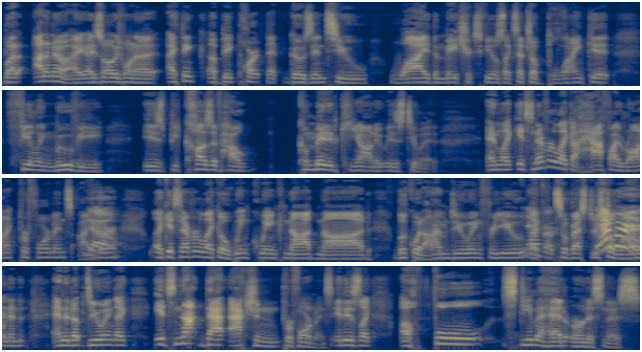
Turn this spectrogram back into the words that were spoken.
But i don't know i, I just always want to i think a big part that goes into why the matrix feels like such a blanket feeling movie is because of how committed keanu is to it and like it's never like a half ironic performance either No. like it's never like a wink wink nod nod look what i'm doing for you like what sylvester Never. stallone ended, ended up doing like it's not that action performance it is like a full steam ahead earnestness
